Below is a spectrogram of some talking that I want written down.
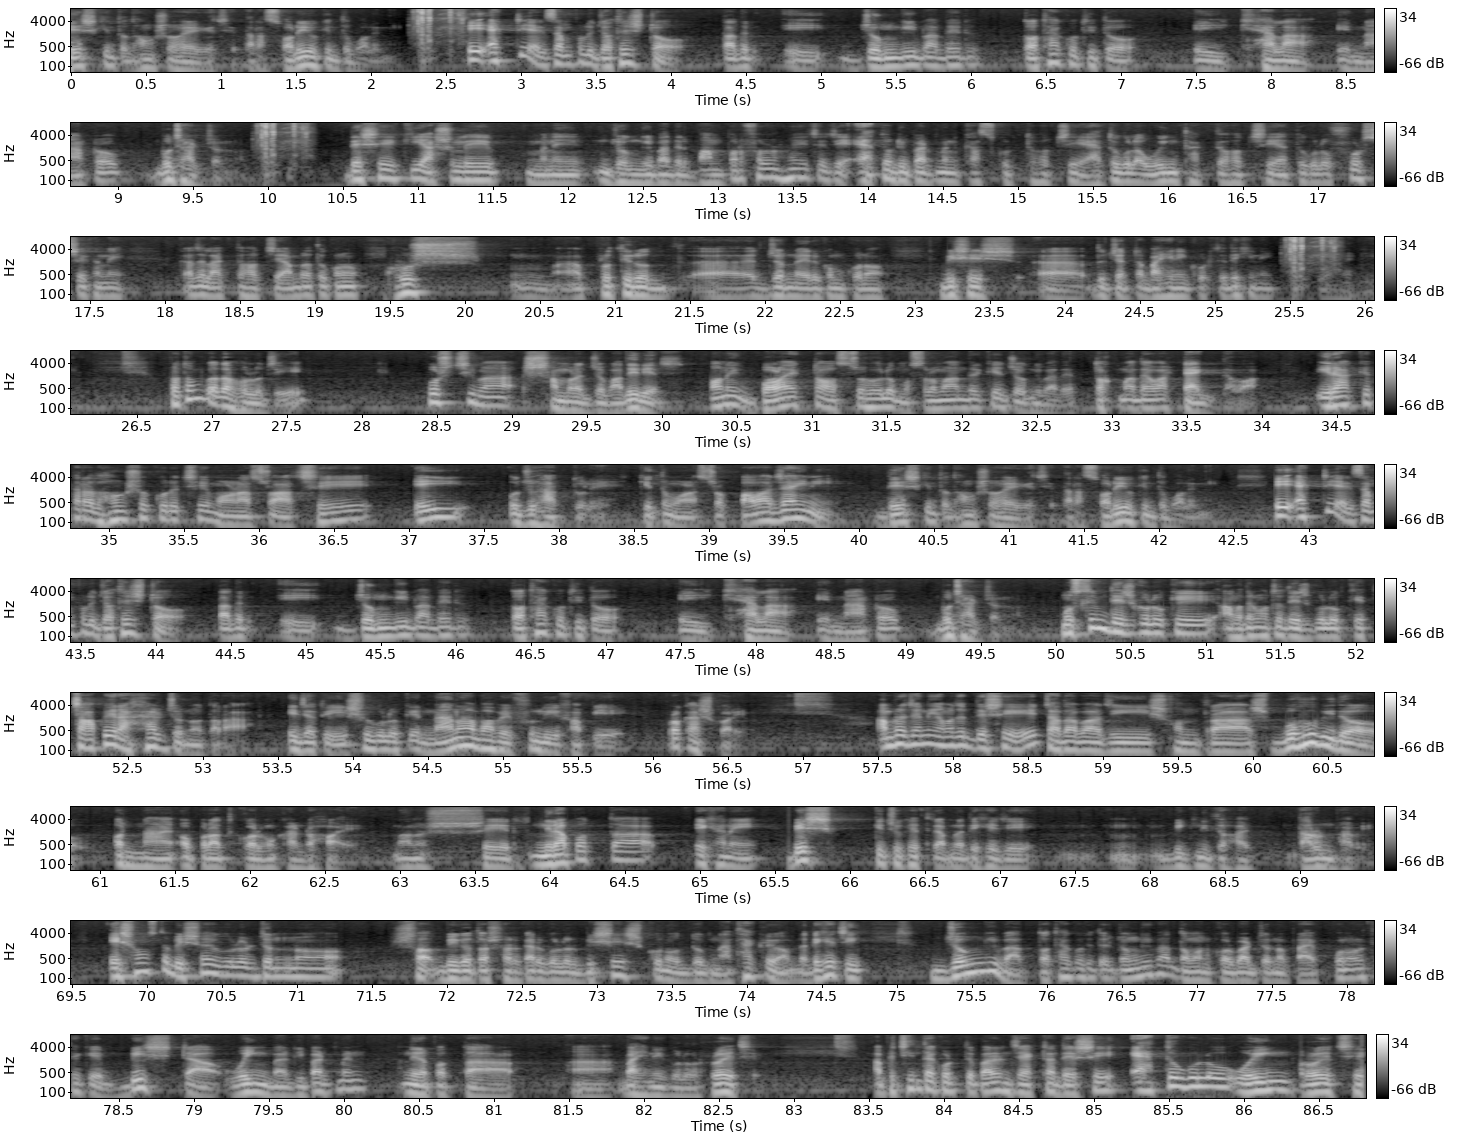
দেশ কিন্তু ধ্বংস হয়ে গেছে, তারা সরিও কিন্তু বলেনি। এই একটি এক্সাম্পল যথেষ্ট তাদের এই জঙ্গিবাদের তথাকথিত এই খেলা এই নাটক বোঝার জন্য। দেশে কি আসলে মানে জঙ্গিবাদের বাম্পার ফলন হয়েছে যে এত ডিপার্টমেন্ট কাজ করতে হচ্ছে, এতগুলো উইং থাকতে হচ্ছে, এতগুলো ফোর্স সেখানে কাজে লাগতে হচ্ছে? আমরা তো কোনো ঘুষ প্রতিরোধ এর জন্য এরকম কোনো বিশেষ দু চারটা বাহিনী করতে দেখিনি। প্রথম কথা হলো যে পশ্চিমা সাম্রাজ্যবাদীদের। অনেক বড় একটা অস্ত্র হলো মুসলমানদেরকে জঙ্গিবাদের তকমা দেওয়া, ট্যাগ দেওয়া। ইরাককে তারা ধ্বংস করেছে, মরণাস্ত্র আছে এই অজুহাত তুলে। কিন্তু মরণাস্ত্র পাওয়া যায়নি, দেশ কিন্তু ধ্বংস হয়ে গেছে, তারা সরিও কিন্তু বলেনি। এই একটি এক্সাম্পল যথেষ্ট, তাদের এই জঙ্গিবাদের তথাকথিত এই খেলা, এই নাটক বোঝার জন্য। মুসলিম দেশগুলোকে, আমাদের মতো দেশগুলোকে চাপে রাখার জন্য তারা এই জাতীয় ইস্যুগুলোকে নানাভাবে ফুলিয়ে ফাঁপিয়ে প্রকাশ করে। আমরা জানি আমাদের দেশে চাঁদাবাজি, সন্ত্রাস বহুবিধ অন্যায় অপরাধ কর্মকাণ্ড হয়। মানুষের নিরাপত্তা এখানে বেশ কিছু ক্ষেত্রে আমরা দেখি যে বিঘ্নিত হয় দারুণভাবে। এই সমস্ত বিষয়গুলোর জন্য বিগত সরকারগুলোর বিশেষ কোনো উদ্যোগ না থাকলেও আমরা দেখেছি, জঙ্গিবাদ, তথাকথিত জঙ্গিবাদ দমন করবার জন্য প্রায় পনেরো থেকে বিশটা উইং বা ডিপার্টমেন্ট নিরাপত্তা বাহিনীগুলোর রয়েছে। আপনি চিন্তা করতে পারেন যে একটা দেশে এতগুলো উইং রয়েছে।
